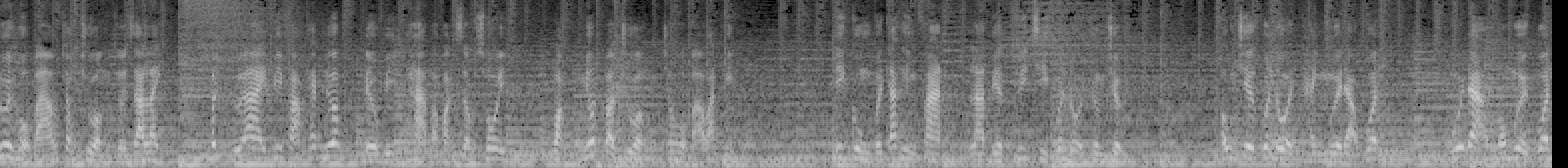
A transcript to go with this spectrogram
nuôi hổ báo trong chuồng rồi ra lệnh bất cứ ai vi phạm phép nước đều bị thả vào vạc dầu sôi hoặc nhốt vào chuồng cho hổ báo ăn thịt. Đi cùng với các hình phạt là việc duy trì quân đội thường trực. Ông chia quân đội thành 10 đạo quân, mỗi đạo có 10 quân.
